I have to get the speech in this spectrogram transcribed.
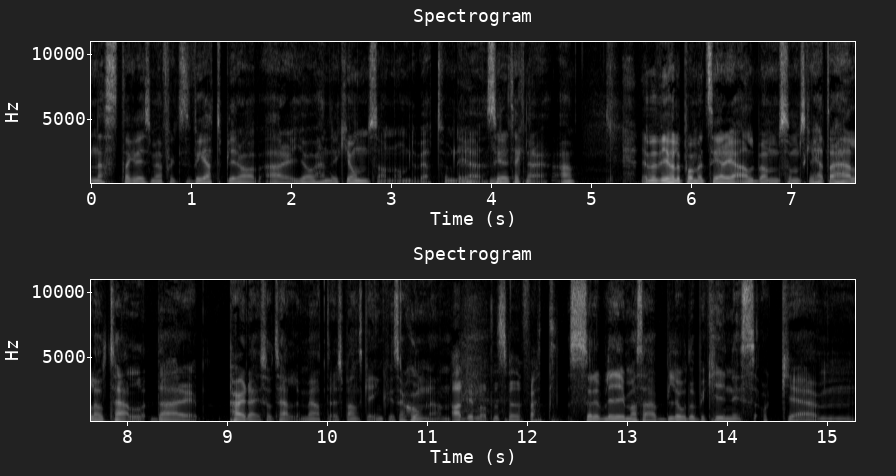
nästa grej som jag faktiskt vet blir av är jag och Henrik Jonsson, om du vet vem det är, Mm. serietecknare. Ja. Nej, Men vi håller på med ett seriealbum som ska heta Hell Hotel, där Paradise Hotel möter spanska inkvisitionen. Ja, det låter svinfett. Så det blir massa blod och bikinis och ehm,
